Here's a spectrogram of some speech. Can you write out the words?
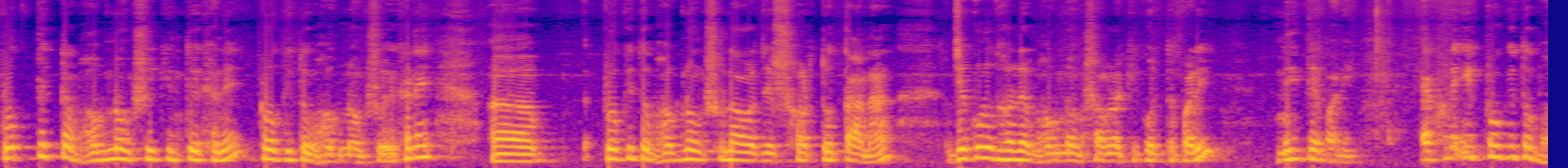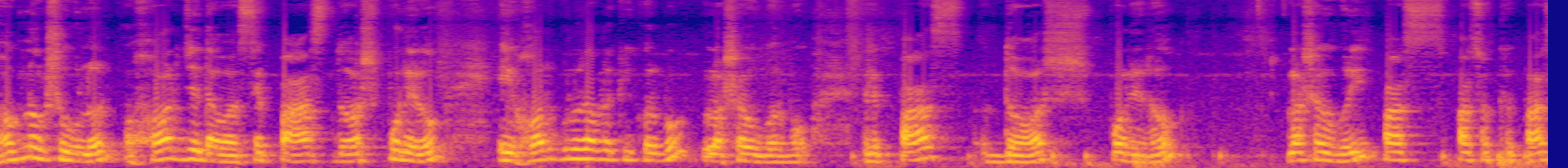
প্রত্যেকটা ভগ্নাংশই কিন্তু এখানে প্রকৃত ভগ্নাংশ এখানে প্রকৃত ভগ্নাংশ নেওয়ার যে শর্ত তা না যে কোনো ধরনের ভগ্নাংশ আমরা কি করতে পারি? নিতে পারি। এখন এই প্রকৃত ভগ্নাংশগুলোর হর যে দেওয়া আছে, পাঁচ, দশ, পনেরো, এই হরগুলোর আমরা কি করব? লসাগু করব। তাহলে পাঁচ, দশ, পনেরো, লসাগু করি। পাঁচ পাঁচ অক্ষে পাঁচ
